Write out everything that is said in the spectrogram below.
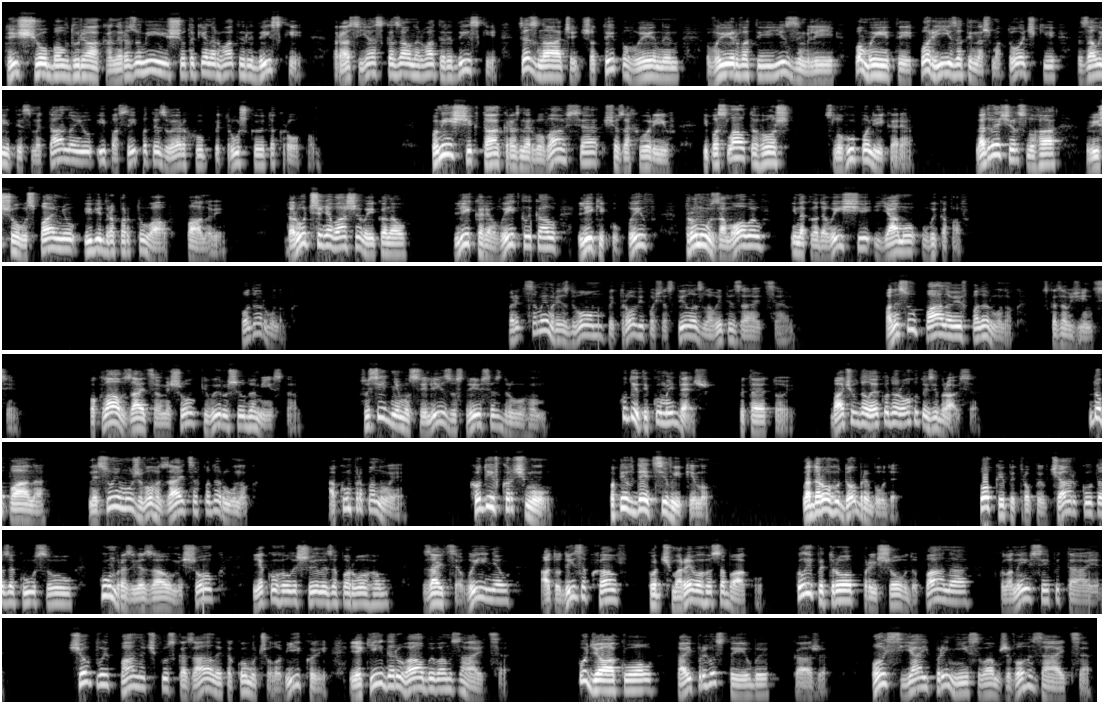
Ти що, балдуряка, не розумієш, що таке нарвати редиски? Раз я сказав нарвати редиски, це значить, що ти повинен вирвати її з землі, помити, порізати на шматочки, залити сметаною і посипати зверху петрушкою та кропом. Поміщик так рознервувався, що захворів, і послав того ж слугу по лікаря. Надвечір слуга війшов у спальню і відрапортував панові. Доручення ваше виконав. Лікаря викликав, ліки купив, труну замовив і на кладовищі яму викопав. Подарунок Перед самим Різдвом Петрові пощастило зловити зайця. Понесу панові в подарунок, сказав жінці. Поклав зайця в мішок і вирушив до міста. В сусідньому селі зустрівся з другом. Куди ти, куме, йдеш? питає той. Бачу, в далеку дорогу ти зібрався. До пана. Несу йому живого зайця в подарунок. А кум пропонує. Ходи в корчму, по півдеці вип'ємо. На дорогу добре буде. Поки Петро пив чарку та закусував, кум розв'язав мішок, якого лишили за порогом, зайця вийняв, а туди запхав корчмаревого собаку. Коли Петро прийшов до пана, вклонився і питає Що б ви, паночку, сказали такому чоловікові, який дарував би вам зайця? Подякував та й пригостив би, каже. Ось я й приніс вам живого зайця.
